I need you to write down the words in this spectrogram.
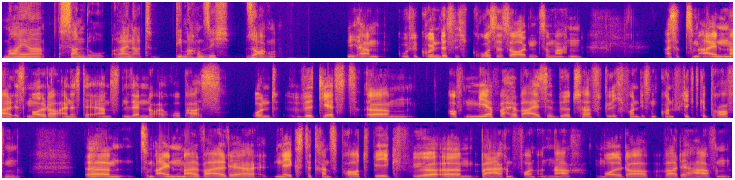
Maya Sandu, Reinhard, die machen sich Sorgen die haben gute Gründe, sich große Sorgen zu machen. Also zum einen mal ist Moldau eines der ärmsten Länder Europas und wird jetzt ähm, auf mehrfache Weise wirtschaftlich von diesem Konflikt getroffen. Ähm, zum einen mal, weil der nächste Transportweg für ähm, Waren von und nach Moldau war der Hafen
